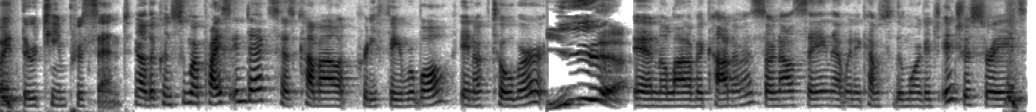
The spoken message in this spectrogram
by 13%. Now, the Consumer Price Index has come out pretty favorable in October. Yeah! And a lot of economists are now saying that when it comes to the mortgage interest rates,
